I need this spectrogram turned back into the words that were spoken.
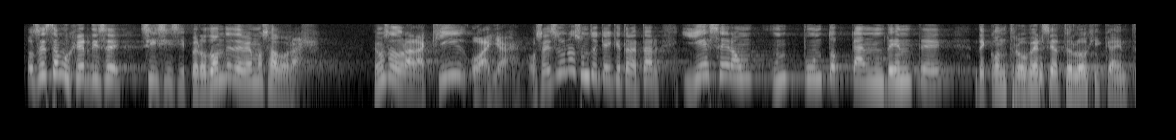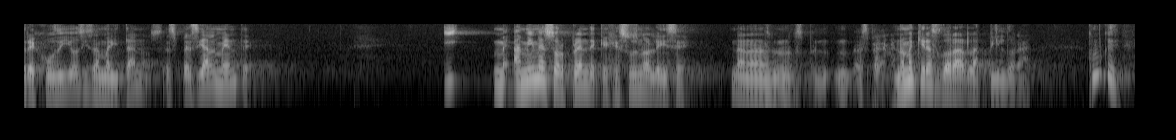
O sea, esta mujer dice, sí, sí, sí, pero ¿dónde debemos adorar? ¿Debemos adorar aquí o allá? O sea, es un asunto que hay que tratar. Y ese era un, punto candente de controversia teológica entre judíos y samaritanos, especialmente. Y a mí me sorprende que Jesús no le dice, no, no, no, espérame, no me quieras adorar la píldora. ¿Cómo que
